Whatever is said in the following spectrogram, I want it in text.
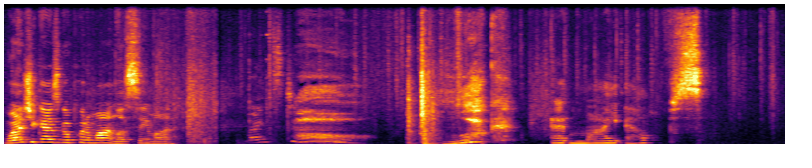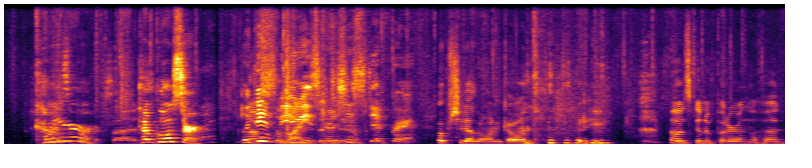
Why don't you guys go put them on? Let's see them on. Mine's too. Look at my elves. Come Mine's here. Come closer. Look That's at the Phebe's. Hers too. is different. Hope she doesn't want to go on the hoodie. I was gonna put her in the hood.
